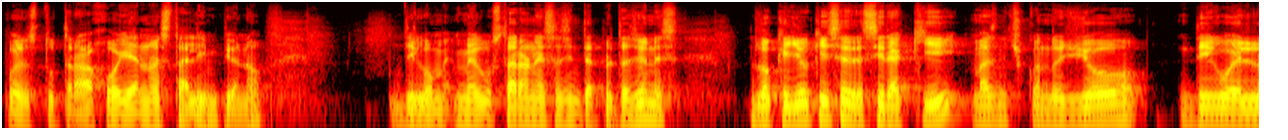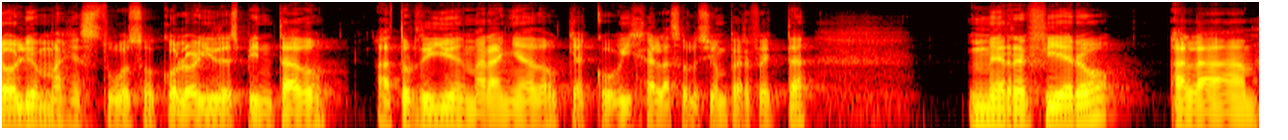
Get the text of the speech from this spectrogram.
pues tu trabajo ya no está limpio, ¿no? Digo, me, gustaron esas interpretaciones. Lo que yo quise decir aquí, más dicho, cuando yo digo el óleo majestuoso, colorido, despintado, aturdillo y enmarañado que acobija la solución perfecta, me refiero a la,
